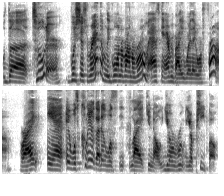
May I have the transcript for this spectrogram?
the tutor was just randomly going around the room asking everybody where they were from, right? And it was clear that it was like, you know, your root, your people.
